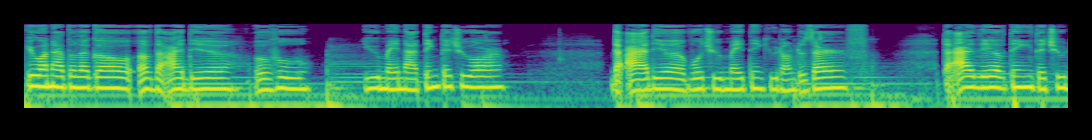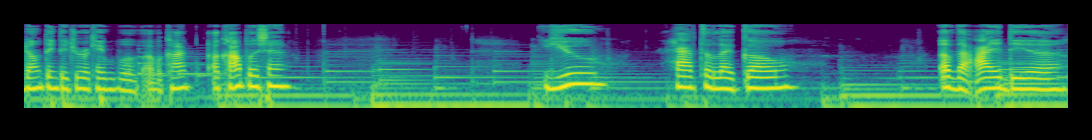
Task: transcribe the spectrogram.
You're going to have to let go of the idea of who you may not think that you are, the idea of what you may think you don't deserve, the idea of things that you don't think that you're capable of, of accomplishing. You have to let go of the idea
